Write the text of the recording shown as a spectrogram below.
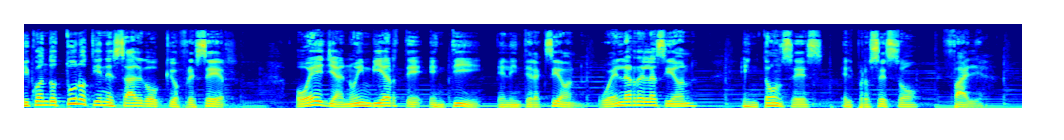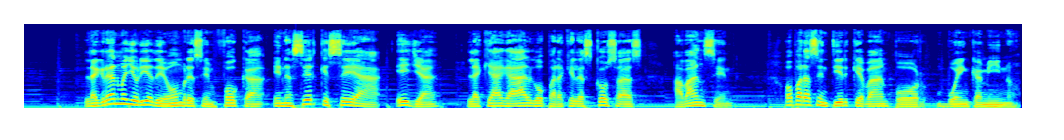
Y cuando tú no tienes algo que ofrecer, o ella no invierte en ti, en la interacción o en la relación, entonces el proceso falla. La gran mayoría de hombres se enfoca en hacer que sea ella la que haga algo para que las cosas avancen o para sentir que van por buen camino.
